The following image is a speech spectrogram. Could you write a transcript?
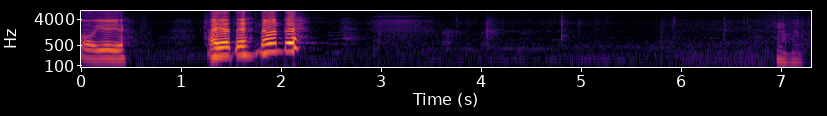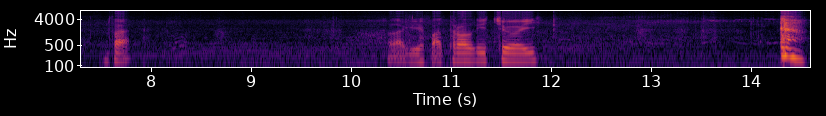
Oh iya ya. Ayah teh, naon teh? Pak. Lagi patroli cuy.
